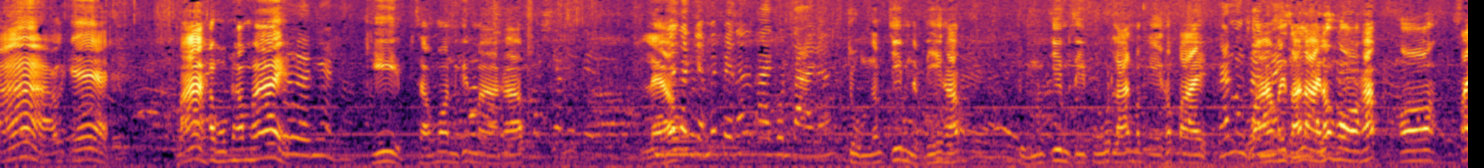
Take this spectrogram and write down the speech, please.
อ่าโอเค มาเอาผมทำให้เออเนี่ย คีบแซลมอนขึ้นมาครับ แล้วตะเกียบไม่เป็นนะอายคนตายนะ จุ่มน้ำจิ้มแบบนี้ครับ จุ่มน้ำจิ้มซีฟู้ดร้านบางเอเข้าไปร้านบางเอวางไปสาหร่ายแล้วห่อครับห่อใส่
